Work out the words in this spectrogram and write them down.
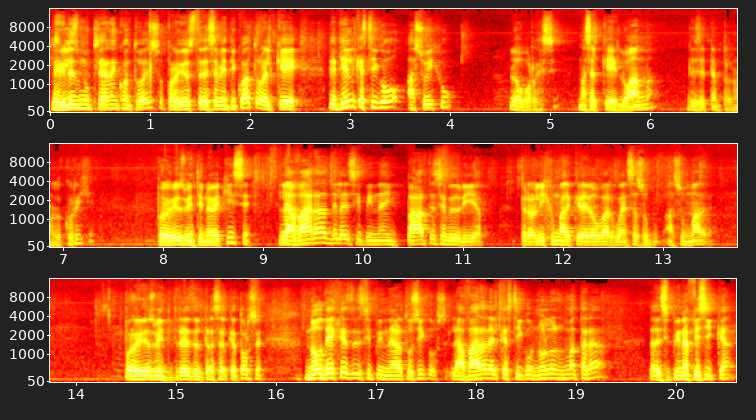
La Biblia es muy clara en cuanto a eso. Proverbios 13, 24. El que detiene el castigo a su hijo, lo aborrece. Más el que lo ama, desde temprano lo corrige. Proverbios 29, 15. La vara de la disciplina imparte sabiduría, pero el hijo malcriado vergüenza a su, a su madre. Proverbios 23, del 13 al 14. No dejes de disciplinar a tus hijos. La vara del castigo no los matará. La disciplina física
